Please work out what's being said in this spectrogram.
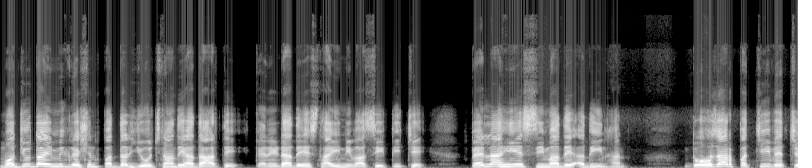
ਮੌਜੂਦਾ ਇਮੀਗ੍ਰੇਸ਼ਨ ਪੱਧਰ ਯੋਜਨਾ ਦੇ ਆਧਾਰ ਤੇ ਕੈਨੇਡਾ ਦੇ ਸਥਾਈ ਨਿਵਾਸੀ ਟੀਚੇ ਪਹਿਲਾਂ ਹੀ ਇਸ ਸੀਮਾ ਦੇ ਅਧੀਨ ਹਨ। 2025 ਵਿੱਚ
